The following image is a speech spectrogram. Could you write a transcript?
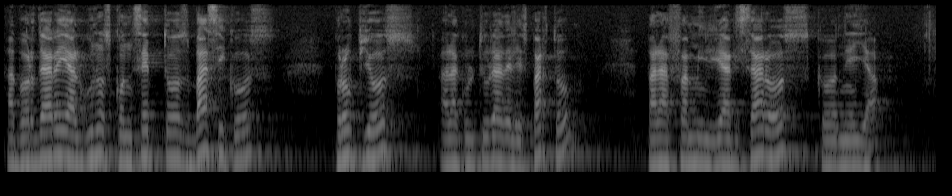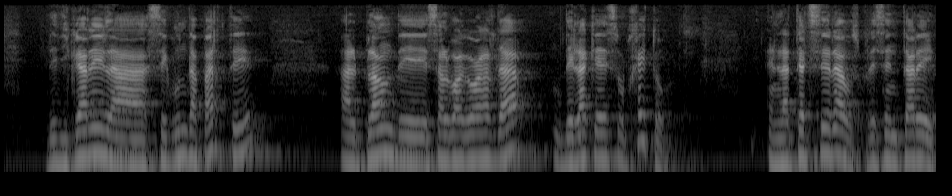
abordaré algunos conceptos básicos propios a la cultura del esparto para familiarizaros con ella. Dedicaré la segunda parte al plan de salvaguarda de la que es objeto. En la tercera os presentaré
